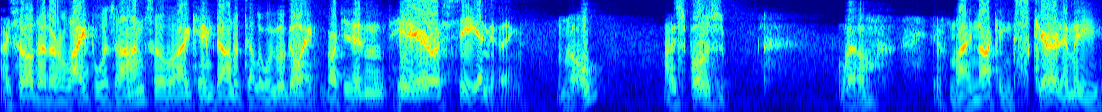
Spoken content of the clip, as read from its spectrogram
I saw that her light was on, so I came down to tell her we were going. But you didn't hear or see anything. No. I suppose. Well, if my knocking scared him, he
